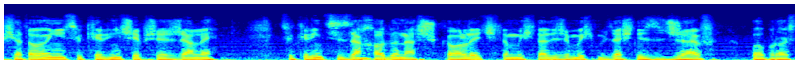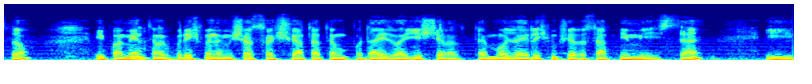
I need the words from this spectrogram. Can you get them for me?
Światowej Unii Cukierniczej, przyjeżdżali cukiernicy z zachodu nas szkolić, to myśleli, że myśmy zeszli z drzew po prostu. I pamiętam, jak byliśmy na Mistrzostwach Świata, temu podaję 20 lat temu, zajęliśmy przedostatnie miejsce i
